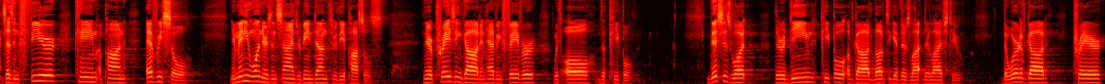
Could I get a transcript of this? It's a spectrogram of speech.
It says, And fear came upon every soul, and many wonders and signs were being done through the apostles. They are praising God and having favor with all the people. This is what the redeemed people of God love to give their, their lives to the Word of God, prayer,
